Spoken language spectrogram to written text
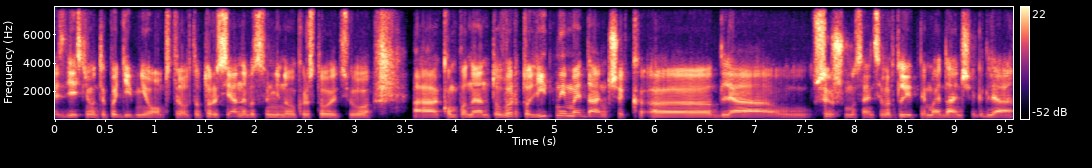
здійснювати подібні обстріли. Тобто росіяни безсумнівно використовують цю е, компоненту вертолітний майданчик е, для в ширшому сенсі вертолітний майданчик для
